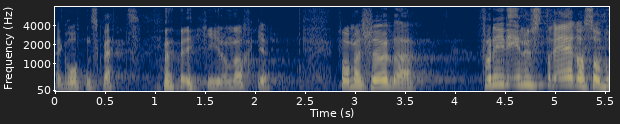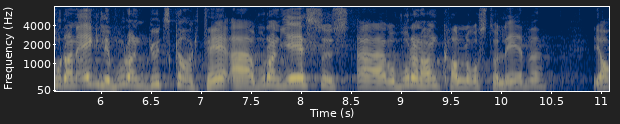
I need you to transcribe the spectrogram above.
Jeg gråt en skvett i kinomørket for meg sjøl der. Fordi det illustrerer så hvordan, egentlig, hvordan Guds karakter er, hvordan Jesus er, og hvordan han kaller oss til å leve. Ja,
